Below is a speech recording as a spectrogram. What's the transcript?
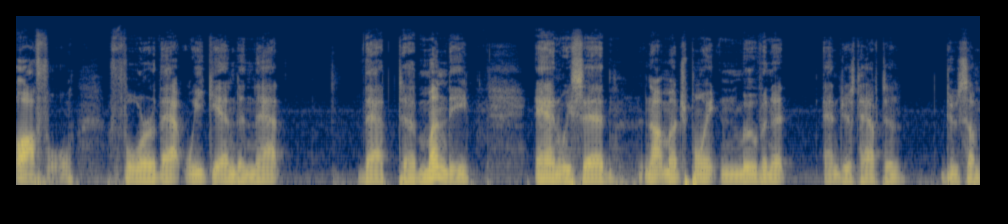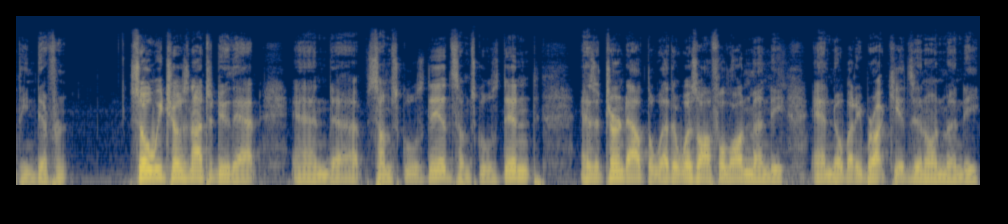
awful for that weekend and that that uh, Monday and we said, not much point in moving it and just have to do something different. So we chose not to do that. And uh, some schools did, some schools didn't. As it turned out, the weather was awful on Monday, and nobody brought kids in on Monday.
